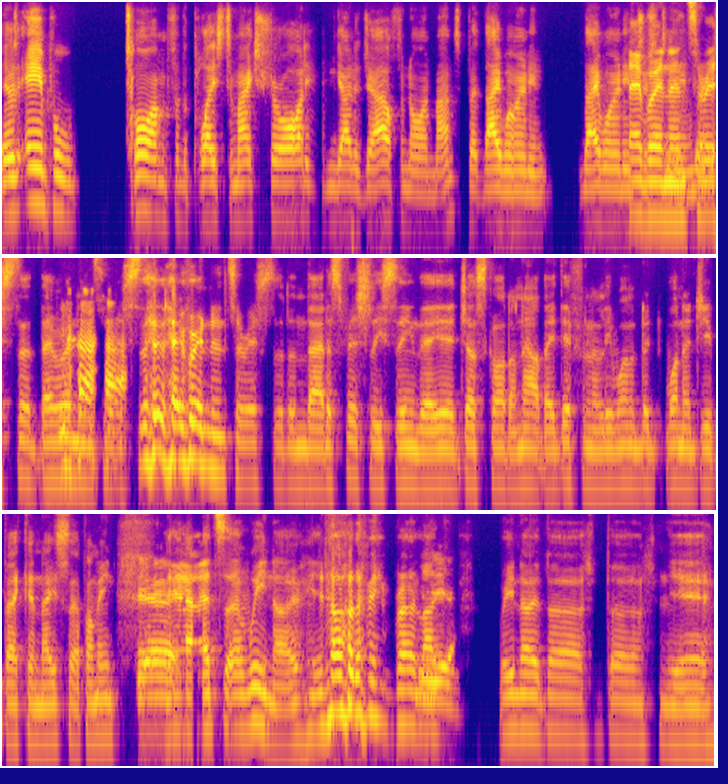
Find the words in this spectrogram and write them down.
there was ample time for the police to make sure I didn't go to jail for nine months, but they weren't in. They weren't. They weren't interested. They weren't interested. they weren't interested in that, especially seeing they had just gotten out. They definitely wanted wanted you back in ASAP. I mean, yeah, yeah, it's uh, we know. You know what I mean, bro? Like, yeah. we know the the yeah.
